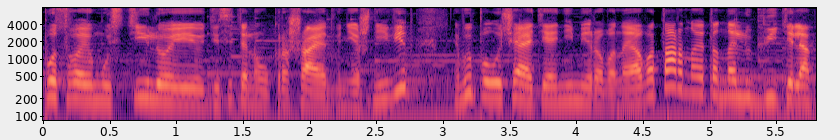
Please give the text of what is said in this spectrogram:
по своему стилю и действительно украшает внешний вид. Вы получаете анимированный аватар, но это на любителя.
